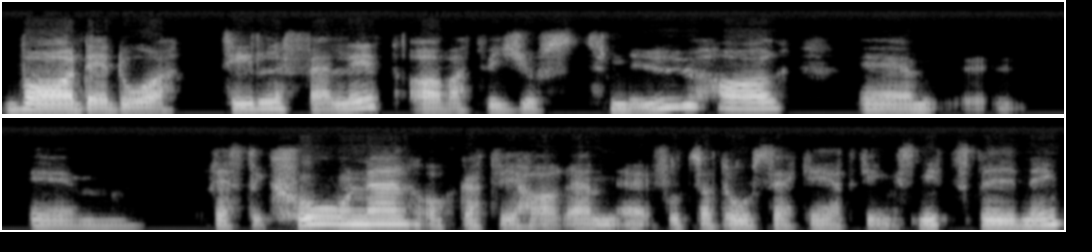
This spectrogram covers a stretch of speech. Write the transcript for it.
Var det då tillfälligt av att vi just nu har ehm, ehm, restriktioner och att vi har en eh, fortsatt osäkerhet kring smittspridning.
